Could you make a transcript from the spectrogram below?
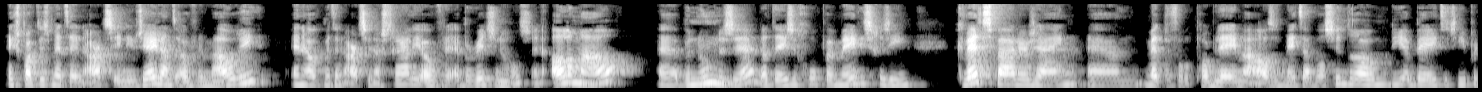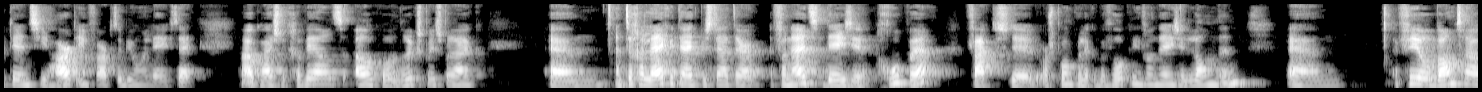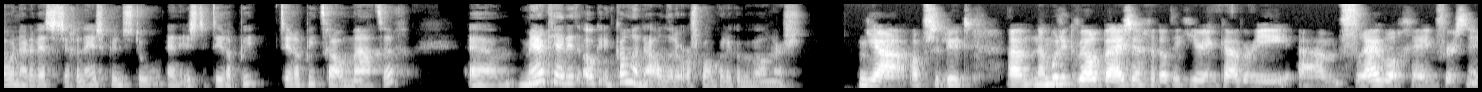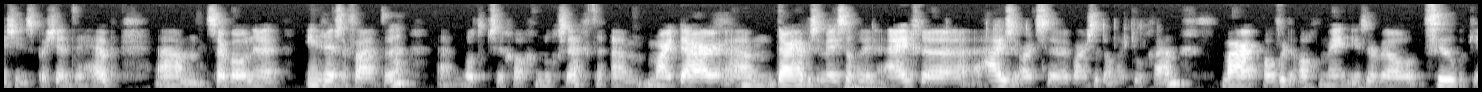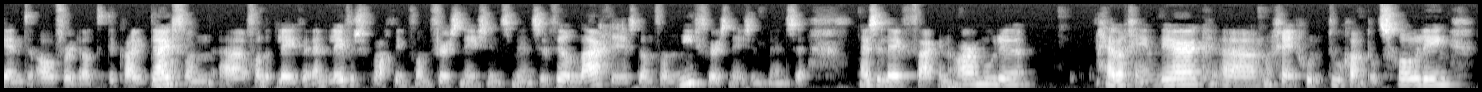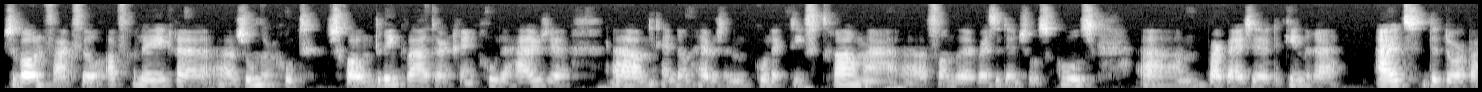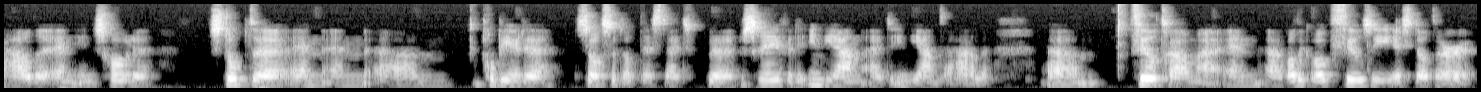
Ik sprak dus met een arts in Nieuw-Zeeland over de Maori. En ook met een arts in Australië over de Aboriginals. En allemaal uh, benoemden ze dat deze groepen medisch gezien kwetsbaarder zijn um, met bijvoorbeeld problemen als het metabol syndroom, diabetes, hypertensie, hartinfarct op jonge leeftijd, maar ook huiselijk geweld, alcohol- en drugsmisbruik. Um, en tegelijkertijd bestaat er vanuit deze groepen, vaak dus de, oorspronkelijke bevolking van deze landen, um, veel wantrouwen naar de westerse geneeskunst toe en is de therapie, therapie traumatig. Um, merk jij dit ook in Canada onder de oorspronkelijke bewoners? Ja, absoluut. Um, nou moet ik wel bijzeggen dat ik hier in Calgary um, vrijwel geen First Nations patiënten heb. Zij wonen in reservaten, uh, wat op zich al genoeg zegt. maar daar, daar hebben ze meestal hun eigen huisartsen waar ze dan naartoe gaan. Maar over het algemeen is er wel veel bekend over dat de kwaliteit van, uh, van het leven en de levensverwachting van First Nations mensen veel lager is dan van niet-First Nations mensen. En ze leven vaak in armoede, hebben geen werk, um, geen goede toegang tot scholing. Ze wonen vaak veel afgelegen, uh, zonder goed schoon drinkwater, geen goede huizen. Um, en dan hebben ze een collectief trauma uh, van de residential schools. Um, waarbij ze de kinderen uit de dorpen haalden en in scholen stopten en, en probeerden, zoals ze dat destijds beschreven, de Indiaan uit de Indiaan te halen. Veel trauma. En uh, wat ik ook veel zie is dat er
